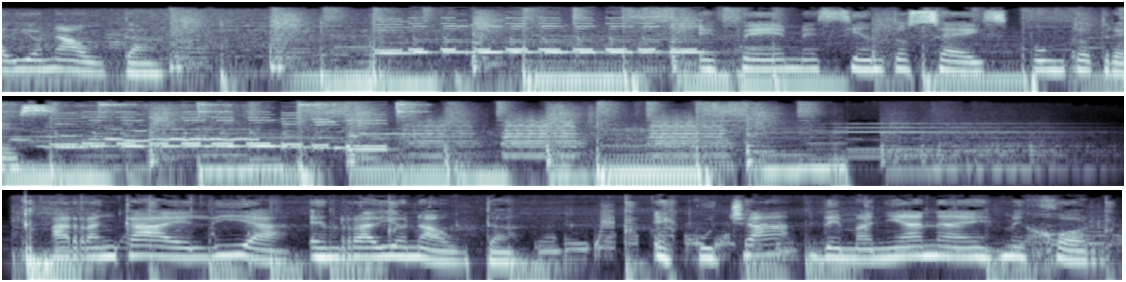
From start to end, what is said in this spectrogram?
Radionauta. FM 106.3. Arranca el día en Radionauta. Escucha De Mañana es Mejor.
